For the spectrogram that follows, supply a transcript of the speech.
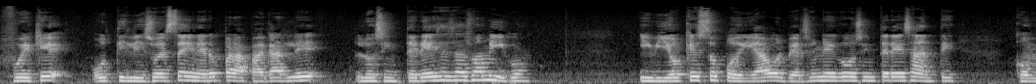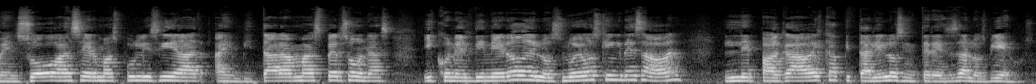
fue que utilizó este dinero para pagarle los intereses a su amigo y vio que esto podía volverse un negocio interesante, comenzó a hacer más publicidad, a invitar a más personas y con el dinero de los nuevos que ingresaban le pagaba el capital y los intereses a los viejos.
